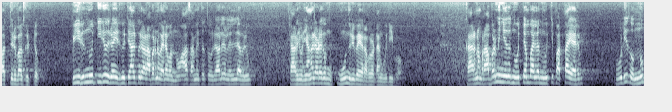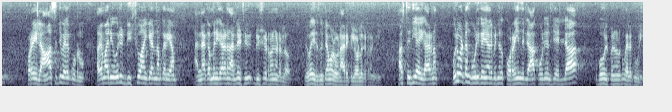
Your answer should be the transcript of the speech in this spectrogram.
പത്ത് രൂപ കിട്ടും. ഇപ്പോൾ ഈ ഇരുന്നൂറ്റി ഇരുപത് രൂപ ഇരുന്നൂറ്റി നാൽപ്പത് രൂപ റബ്ബറിന് വില വന്നു. ആ സമയത്ത് തൊഴിലാളികളെല്ലാവരും ചാർജ് കൊടുക്കും ഞങ്ങളുടെ അവിടെയൊക്കെ മൂന്ന് രൂപയായി റബ്ബർ വെട്ടാൻ കൂലി ഇപ്പോൾ കാരണം റബ്ബറിന് ഇനി അത് നൂറ്റമ്പത് അല്ല നൂറ്റി പത്തായാലും കൂടിയതൊന്നും കുറേ ലാസ്റ്റ് വില കൂട്ടണം അതേമാതിരി ഒരു ഡിഷ് വാങ്ങിക്കാൻ നമുക്കറിയാം. അന്ന കമ്പനിക്കാരുടെ നല്ല ഡിഷ് ഡിഷ് കിട്ടണമെങ്കിൽ കിട്ടല്ലോ രൂപ ഇരുന്നൂറ്റമ്പത് കൊടുക്കണം അര കിലോ കിട്ടണമെങ്കിൽ. ആ സ്ഥിതിയായി. കാരണം ഒരു വട്ടം കൂടി കഴിഞ്ഞാൽ പിന്നെ അത് കുറയുന്നില്ല. ആ കൂടിയെന്ന് എല്ലാ ഉപ വില കൂടി.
